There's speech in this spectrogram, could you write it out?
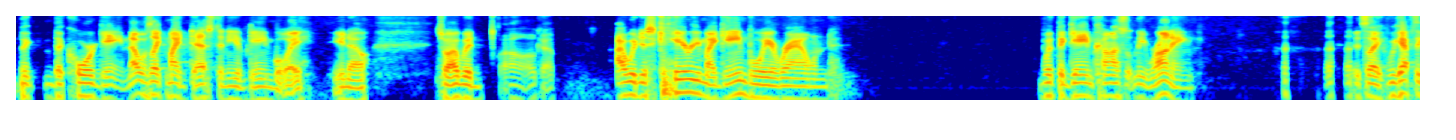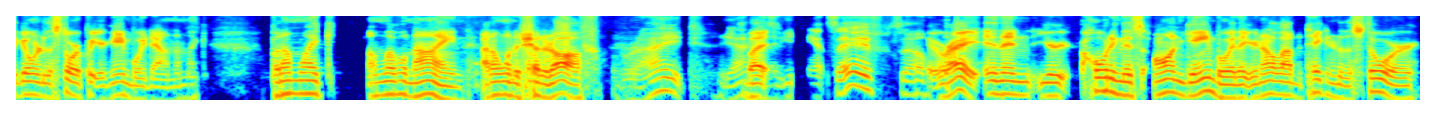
the the core game. That was like my destiny of Game Boy. You know. So I would Oh okay. I would just carry my Game Boy around with the game constantly running. it's like we have to go into the store, put your Game Boy down. And I'm like, but I'm like on level nine. I don't want to shut it off. Right. Yeah. But- you can't save. So Right. And then you're holding this on Game Boy that you're not allowed to take into the store.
